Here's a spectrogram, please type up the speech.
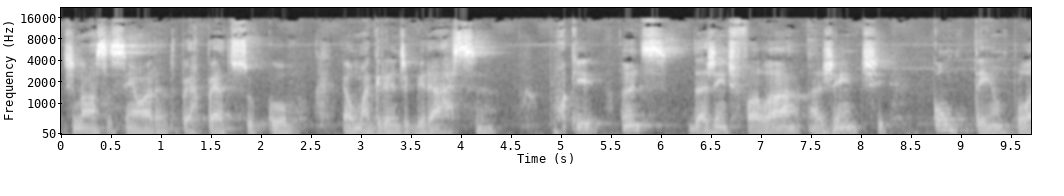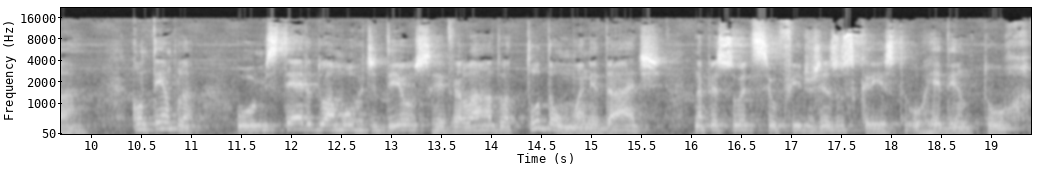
de Nossa Senhora do Perpétuo Socorro é uma grande graça, porque antes da gente falar, a gente contempla. Contempla o mistério do amor de Deus revelado a toda a humanidade na pessoa de seu filho Jesus Cristo, o redentor.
